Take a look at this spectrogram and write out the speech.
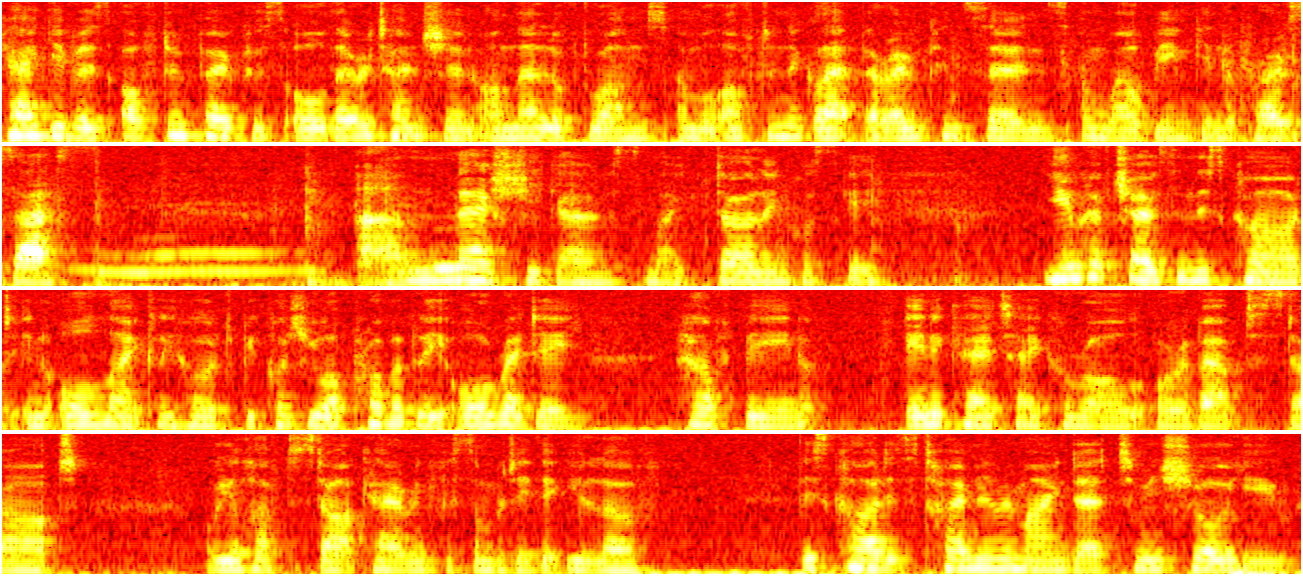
Caregivers often focus all their attention on their loved ones and will often neglect their own concerns and well-being in the process. And there she goes, my darling husky. You have chosen this card in all likelihood because you are probably already have been in a caretaker role or about to start, or you'll have to start caring for somebody that you love. This card is a timely reminder to ensure you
